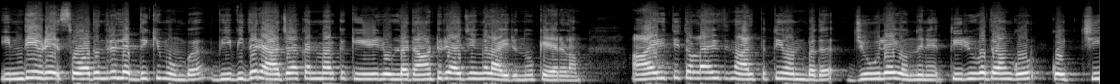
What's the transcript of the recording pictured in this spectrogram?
ഇന്ത്യയുടെ സ്വാതന്ത്ര്യലബ്ധിക്കു മുമ്പ് വിവിധ രാജാക്കന്മാർക്ക് കീഴിലുള്ള നാട്ടുരാജ്യങ്ങളായിരുന്നു കേരളം. ആയിരത്തി തൊള്ളായിരത്തി നാൽപ്പത്തി ഒൻപത് ജൂലൈ ഒന്നിന് തിരുവിതാംകൂർ കൊച്ചി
